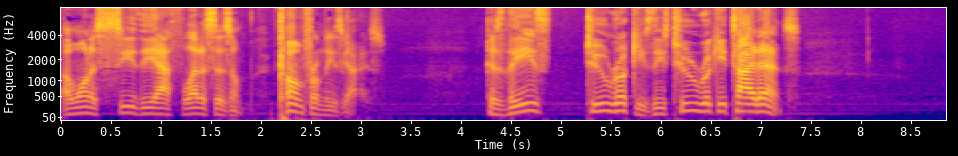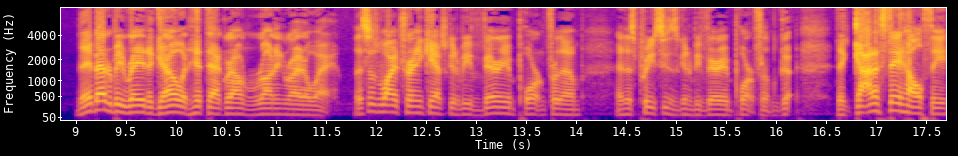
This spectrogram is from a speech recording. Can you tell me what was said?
I want to see the athleticism come from these guys. Because these two rookies, these two rookie tight ends, they better be ready to go and hit that ground running right away. This is why training camp is going to be very important for them, and this preseason is going to be very important for them. They got to stay healthy.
